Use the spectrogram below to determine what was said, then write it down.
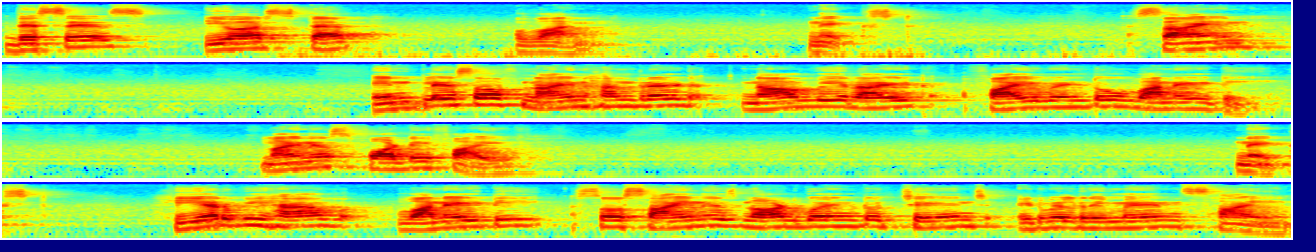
This is your step 1. Next, sine in place of 900, now we write 5 into 180 minus 45. Next, here we have 180 so sine is not going to change it will remain sine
